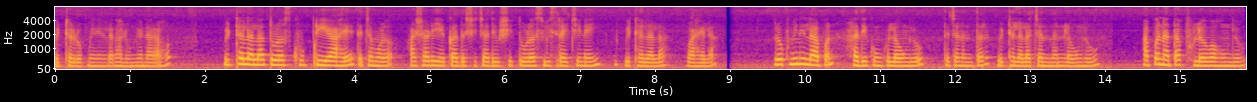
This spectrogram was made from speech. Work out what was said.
विठ्ठल रुक्मिणीला घालून घेणार आहोत. विठ्ठलाला तुळस खूप प्रिय आहे. त्याच्यामुळं आषाढी एकादशीच्या दिवशी तुळस विसरायची नाही विठ्ठलाला वाहायला. रुक्मिणीला आपण हळदी कुंकू लावून घेऊ. त्याच्यानंतर विठ्ठलाला चंदन लावून घेऊ. आपण आता फुलं वाहून घेऊ.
